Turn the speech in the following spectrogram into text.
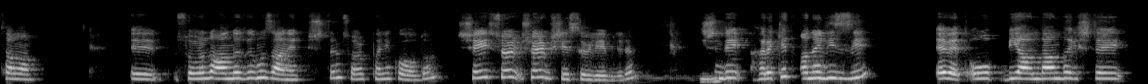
Tamam. Ee, sorunu anladığımı zannetmiştim. Sonra panik oldum. Şey şöyle bir şey söyleyebilirim. Hı. Şimdi hareket analizi evet o bir yandan da işte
